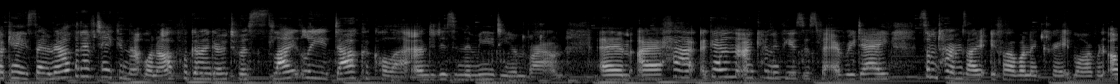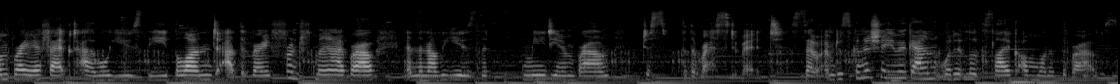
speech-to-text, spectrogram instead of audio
Okay, so now that I've taken that one off, we're going to go to a slightly darker colour and it is in the medium brown. Um, I ha Again, I kind of use this for every day. Sometimes I, if I want to create more of an ombre effect, I will use the blonde at the very front of my eyebrow and then I'll use the medium brown just for the rest of it. So I'm just going to show you again what it looks like on one of the brows.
